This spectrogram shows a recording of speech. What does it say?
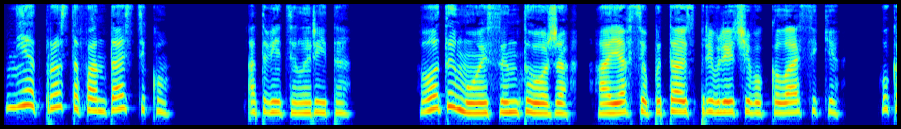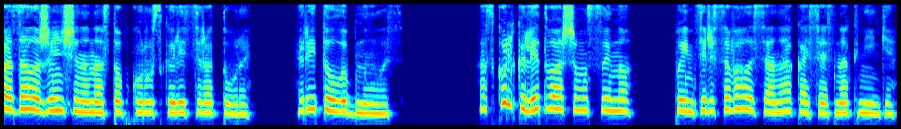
«Нет, просто фантастику», — ответила Рита. «Вот и мой сын тоже, а я все пытаюсь привлечь его к классике. Указала женщина на стопку русской литературы. Рита улыбнулась. «А сколько лет вашему сыну?» Поинтересовалась она, косясь на книге.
